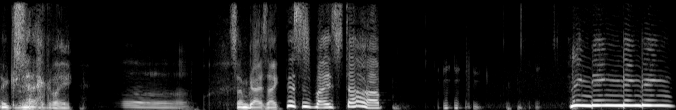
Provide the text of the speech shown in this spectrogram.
Exactly. Uh, Some guy's like, this is my stop. ding, ding, ding, ding.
